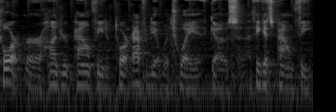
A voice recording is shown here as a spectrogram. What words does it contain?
torque or 100 pound-feet of torque. I forget which way it goes. I think it's pound-feet.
